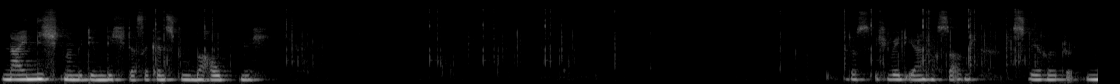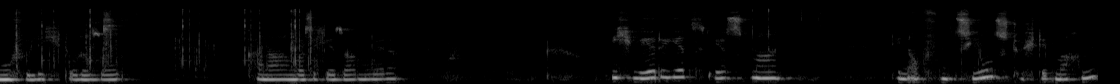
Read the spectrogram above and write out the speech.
Nein, nicht mal mit dem Licht. Das erkennst du überhaupt nicht. Das, ich werde ihr einfach sagen, das wäre nur für Licht oder so. Keine Ahnung, was ich ihr sagen werde. Ich werde jetzt erstmal den auch funktionstüchtig machen.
